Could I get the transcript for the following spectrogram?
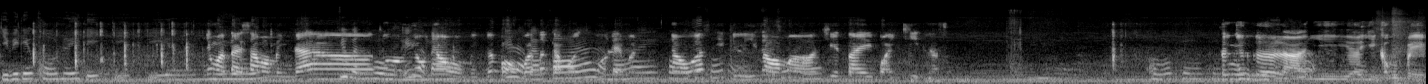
Chị video call đi chị chị chị ờ, nhưng mà tại sao mà mình đã thương yêu nhau mình đã bỏ qua tất cả mọi thứ để mà nhau á thì cái này, lý do mà này. chia tay của anh chị là ừ, ok ok. Thứ nhất ờ, là vì vì công việc.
